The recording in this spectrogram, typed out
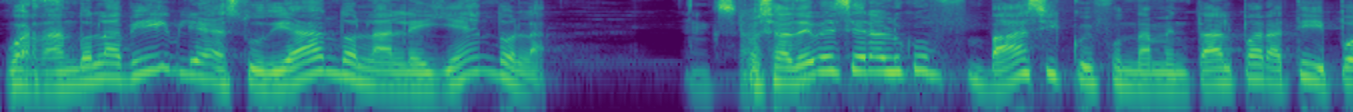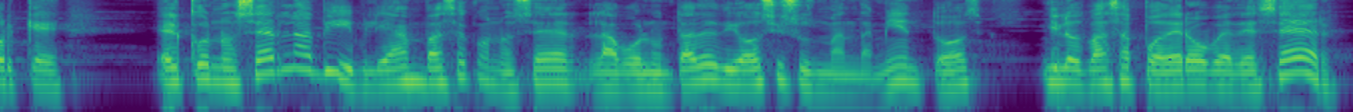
guardando la Biblia, estudiándola, leyéndola. O sea, debe ser algo básico y fundamental para ti, porque el conocer la Biblia vas a conocer la voluntad de Dios y sus mandamientos y los vas a poder obedecer.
